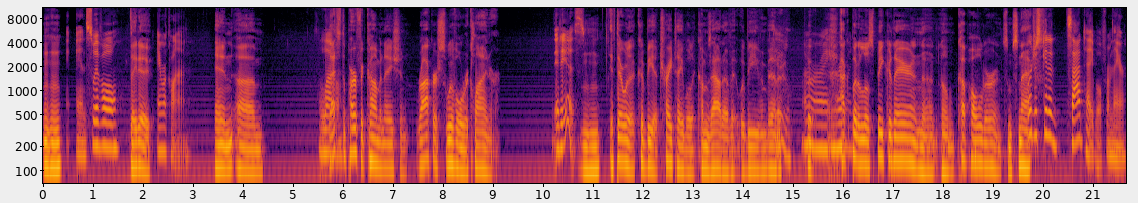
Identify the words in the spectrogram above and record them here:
mm-hmm. and swivel They do. and recline. And um, Love that's them. the perfect combination rocker, swivel, recliner. It is. Mm-hmm. If there were, could be a tray table that comes out of it, would be even better. Ooh, all right, you I could put a little speaker there and a little cup holder and some snacks. Or just get a side table from there.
